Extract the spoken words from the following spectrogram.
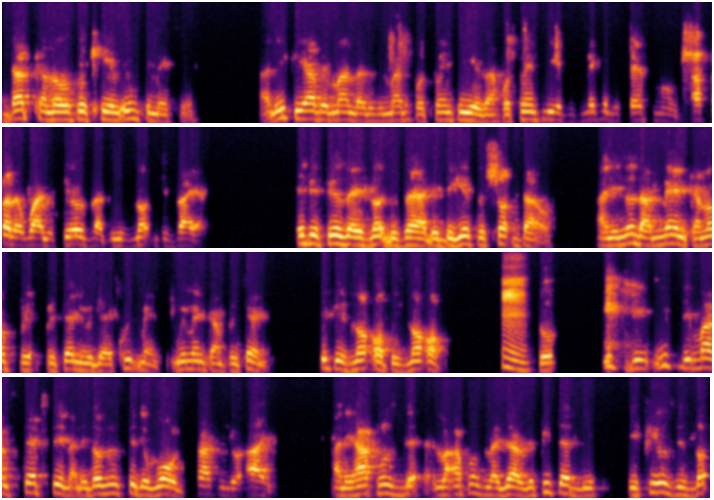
That can also kill intimacy. And if you have a man that is married for 20 years and for 20 years is making the first move, after a while he feels that he is not desired. If he feels that he's not desired, it begins to shut down. And you know that men cannot pre- pretend with their equipment. Women can pretend. If it's not up, it's not up. Mm, If the if the man steps in and he doesn't see the world start in your eyes, and it happens happens like that repeatedly, he feels he's not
